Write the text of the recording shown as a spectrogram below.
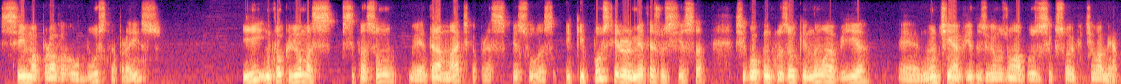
sem uma prova robusta para isso, e então criou uma situação é, dramática para essas pessoas e que posteriormente a justiça chegou à conclusão que não havia, é, não tinha havido, digamos, um abuso sexual efetivamente.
